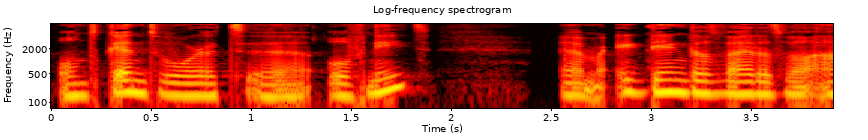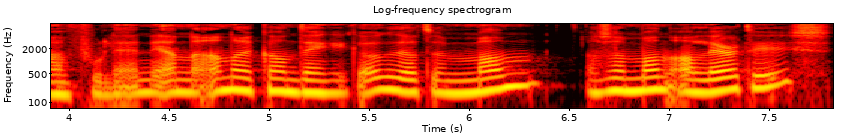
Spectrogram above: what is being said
ontkend wordt eh, of niet. Maar ik denk dat wij dat wel aanvoelen. En aan de andere kant denk ik ook dat een man, als een man alert is,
